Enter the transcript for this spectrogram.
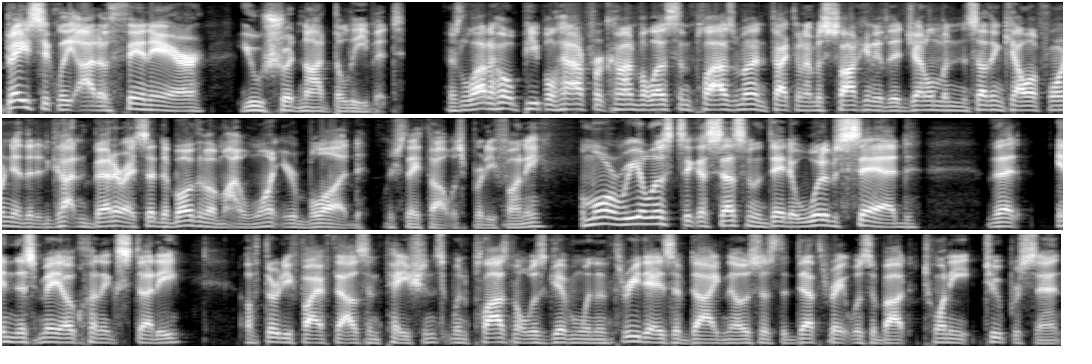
basically out of thin air, you should not believe it. There's a lot of hope people have for convalescent plasma. In fact, when I was talking to the gentleman in Southern California that had gotten better, I said to both of them, I want your blood, which they thought was pretty funny. A more realistic assessment of the data would have said that in this Mayo Clinic study of 35,000 patients, when plasma was given within three days of diagnosis, the death rate was about 22%,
